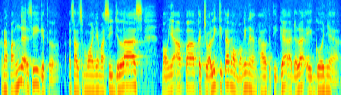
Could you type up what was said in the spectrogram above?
kenapa enggak sih gitu asal semuanya masih jelas maunya apa kecuali kita ngomongin yang hal ketiga adalah egonya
